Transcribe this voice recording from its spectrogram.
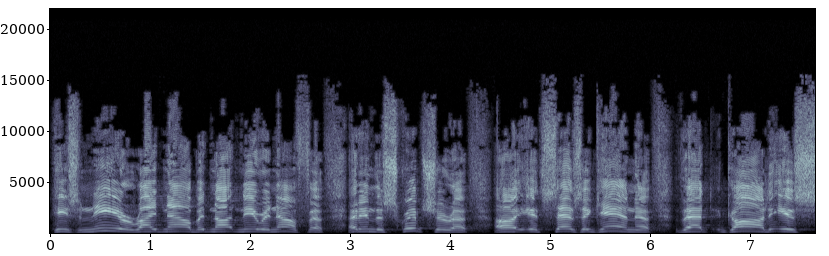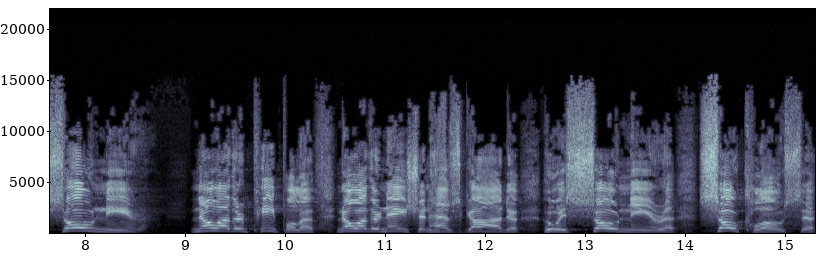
he's near right now, but not near enough. and in the scripture, it says again that God is so near. No other people, uh, no other nation has God uh, who is so near, uh, so close. Uh,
